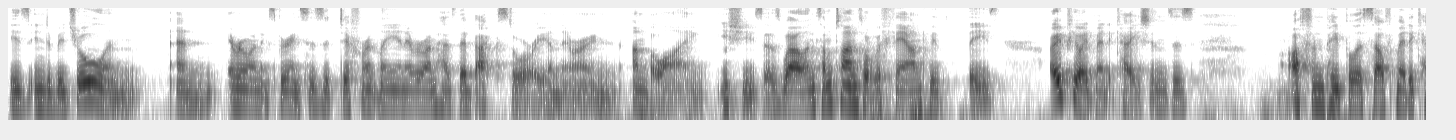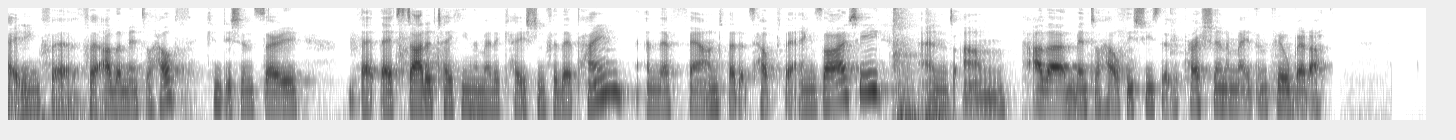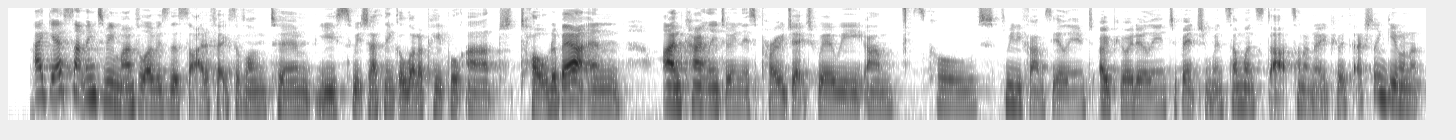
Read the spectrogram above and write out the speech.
is individual and and everyone experiences it differently and everyone has their backstory and their own underlying issues as well. And sometimes what we've found with these opioid medications is often people are self-medicating for, for other mental health conditions. So that they've started taking the medication for their pain and they've found that it's helped their anxiety and um, other mental health issues, their depression, and made them feel better. I guess something to be mindful of is the side effects of long term use, which I think a lot of people aren't told about. And I'm currently doing this project where we, um, it's called Community Pharmacy Early Opioid Early Intervention. When someone starts on an opioid, they actually give on it.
